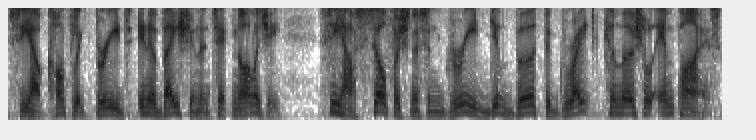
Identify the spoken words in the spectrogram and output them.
See how conflict breeds innovation and technology. See how selfishness and greed give birth to great commercial empires.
